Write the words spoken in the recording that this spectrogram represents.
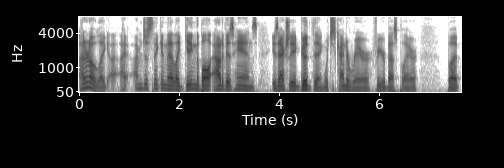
I don't know. Like I, I'm just thinking that like getting the ball out of his hands is actually a good thing, which is kind of rare for your best player. But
